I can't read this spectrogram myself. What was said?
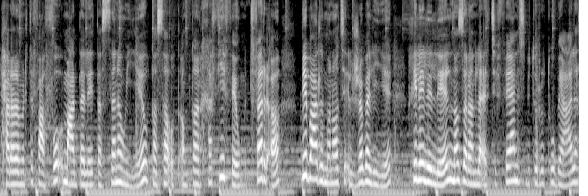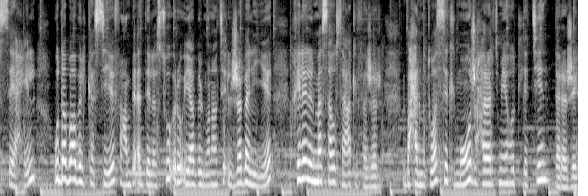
الحرارة مرتفعة فوق معدلاتها السنوية وتساقط أمطار خفيفة ومتفرقة ببعض المناطق الجبلية. خلال الليل نظرا لارتفاع نسبة الرطوبة على الساحل وضباب الكثيف عم بيؤدي لسوء رؤية بالمناطق الجبلية خلال المساء وساعات الفجر. البحر متوسط الموج وحرارة مياهه 30 درجة.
